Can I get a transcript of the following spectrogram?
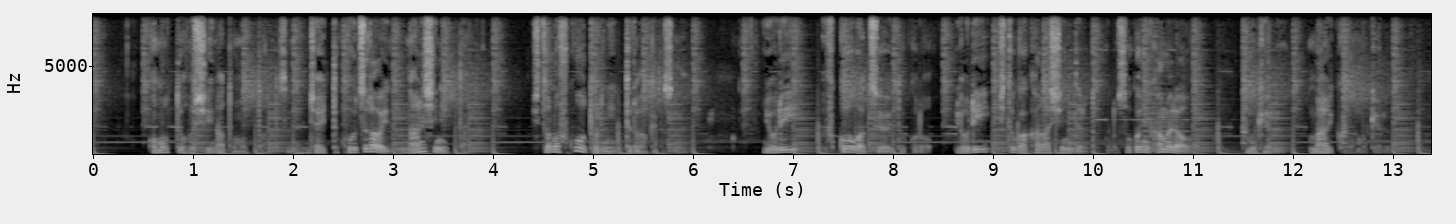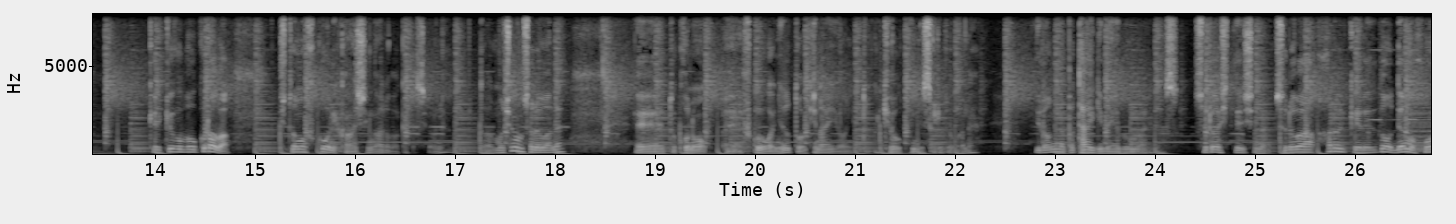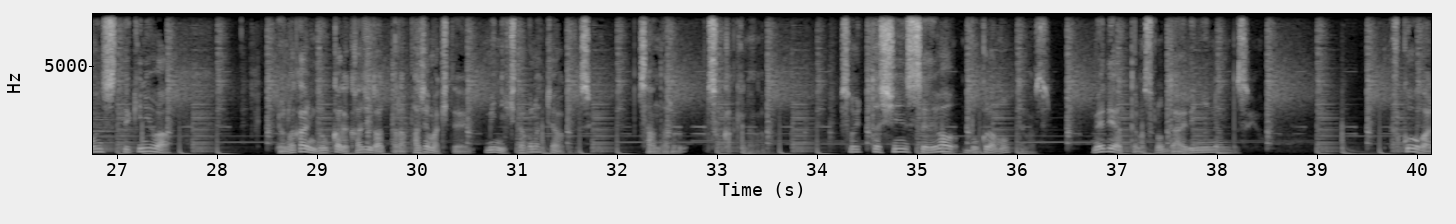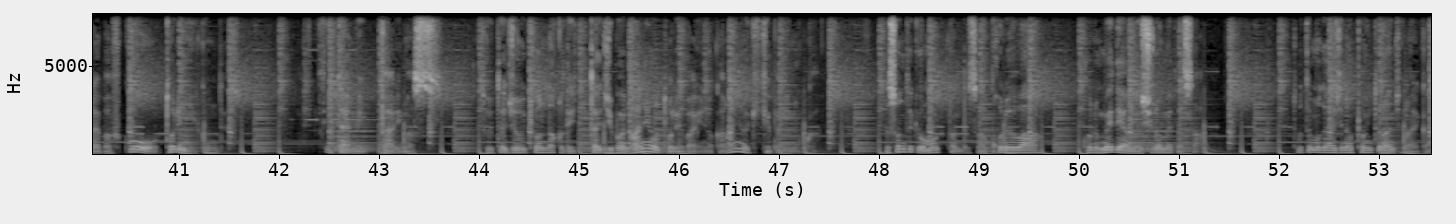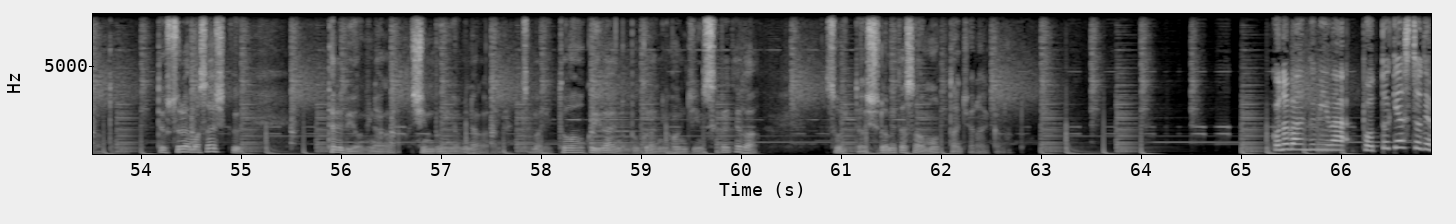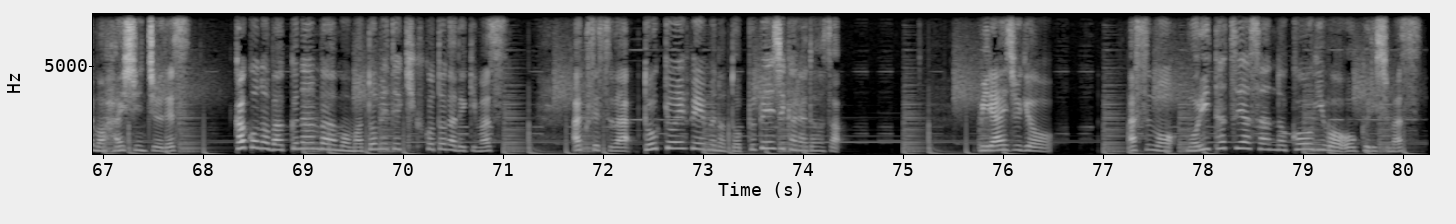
思ってほしいなと思ったんですね。じゃあ一体こいつらは何しに行ったの？人の不幸を取りに行ってるわけですね。より不幸が強いところより人が悲しんでるところそこにカメラを向けるマイクを向ける。結局僕らは人の不幸に関心があるわけですよね。だからもちろんそれはね、えー、とこの、え不幸が二度と起きないようにとか教訓にするとかね。いろんなやっぱ大義名分もあります。それは否定しない。それはあるけれどでも本質的には夜中にどっかで火事があったらパジャマ着て見に行きたくなっちゃうわけですよ。サンダル突っかけながら。そういった神聖は僕ら持ってます。メディアってのはその代理人なんですよ。不幸があれば不幸を取りに行くんです。痛みいっぱいあります。そういった状況の中で一体自分は何を取ればいいのか何を聞けばいいのか。でその時思ったんですがこれはこのメディアの後ろめたさ。とても大事なポイントなんじゃないかなと。でそれはまさしくテレビを見ながら新聞読みながらね。つまり東北以外の僕ら日本人全てがそういった後ろめたさを持ったんじゃないかなと。この番組はポッドキャストでも配信中です。過去のバックナンバーもまとめて聞くことができます。アクセスは東京 FM のトップページからどうぞ。未来授業明日も森達也さんの講義をお送りします。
